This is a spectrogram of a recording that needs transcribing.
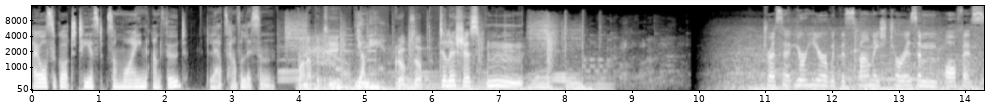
I also got to taste some wine and food. Let's have a listen. Bon appetit. Yummy. Grubs up. Delicious. Mmm. Teresa, you're here with the Spanish Tourism Office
